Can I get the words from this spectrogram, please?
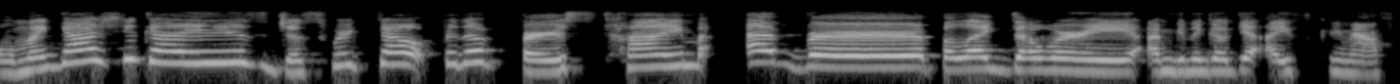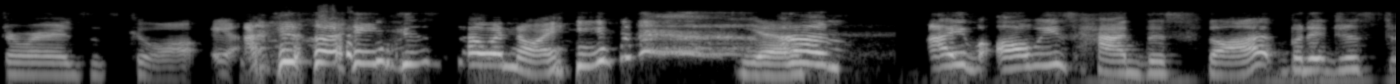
oh my gosh, you guys just worked out for the first time ever. But like, don't worry, I'm gonna go get ice cream afterwards. It's cool. Yeah, like so annoying. Yeah. Um, I've always had this thought, but it just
